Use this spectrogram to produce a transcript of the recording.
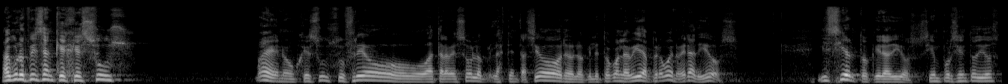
Algunos piensan que Jesús, bueno, Jesús sufrió o atravesó las tentaciones o lo que le tocó en la vida, pero bueno, era Dios. Y es cierto que era Dios, 100% Dios,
